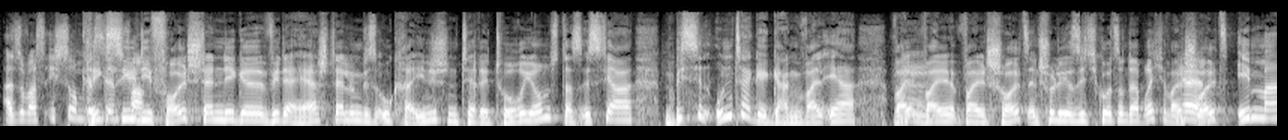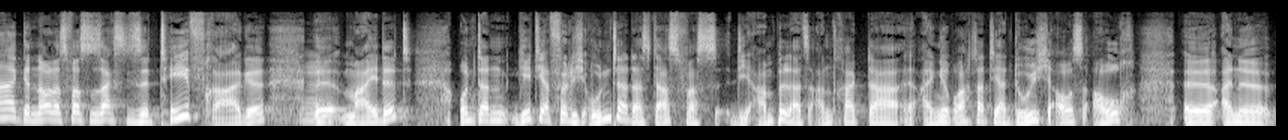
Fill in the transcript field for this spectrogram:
Also was ich so ein Kriegsziel die vollständige Wiederherstellung des ukrainischen Territoriums. Das ist ja ein bisschen untergegangen, weil er, weil, mhm. weil, weil Scholz, entschuldige, dass ich kurz unterbreche, weil ja, Scholz ja. immer genau das, was du sagst, diese T-Frage mhm. äh, meidet. Und dann geht ja völlig unter, dass das, was die Ampel als Antrag da äh, eingebracht hat, ja durchaus auch äh, eine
